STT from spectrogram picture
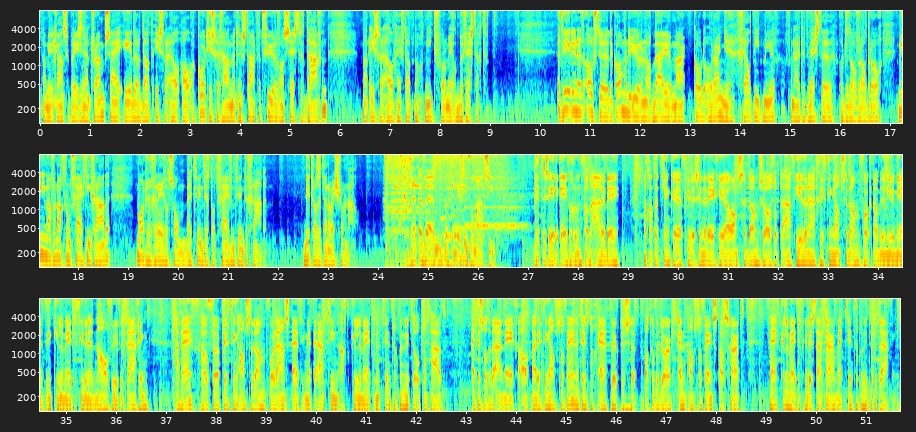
De Amerikaanse president Trump zei eerder dat Israël al akkoord is gegaan... met een staakt het vuren van 60 dagen... maar Israël heeft dat nog niet formeel bevestigd. Het weer in het oosten de komende uren nog buien, maar code oranje geldt niet meer. Vanuit het westen wordt het overal droog. Minima vannacht rond 15 graden. Morgen geregeld zon bij 20 tot 25 graden. Dit was het NOS Journaal. ZFM Verkeersinformatie. Dit is Erik Evengroen van de AWB. Nog altijd flinke files in de regio Amsterdam, zoals op de A4 Den Haag richting Amsterdam. Voorknopen de Nieuwe Meer 3 kilometer file met een half uur vertraging. A5 Hoofddorp richting Amsterdam voor de aansluiting met de A10 8 kilometer met 20 minuten op onthoud. En tenslotte de A9 Alkmaar richting Amstelveen. Het is nog erg druk tussen Badhoevedorp en Amstelveen Stadshart. 5 kilometer file staat daar met 20 minuten vertraging.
